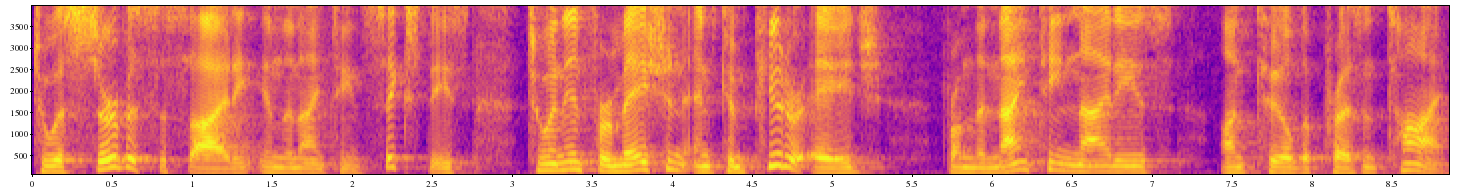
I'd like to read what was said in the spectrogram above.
to a service society in the 1960s, to an information and computer age from the 1990s until the present time.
